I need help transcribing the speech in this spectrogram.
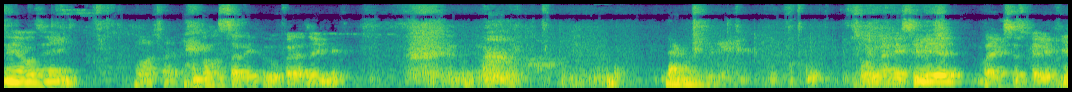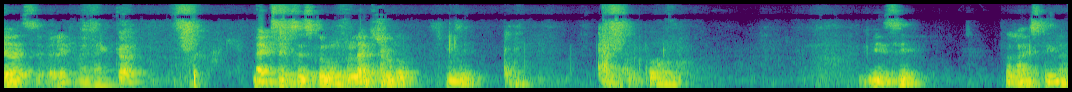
कितने आवाज़ें आई बहुत सारे। बहुत सारे ऊपर आ जाएँगे। सो मैंने इसीलिए एक्सेस पहले किया इससे पहले कि मैं नेक का एक्सेस करूँ। रिलैक्स छोड़ो इजी इजी रिलैक्स लीना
